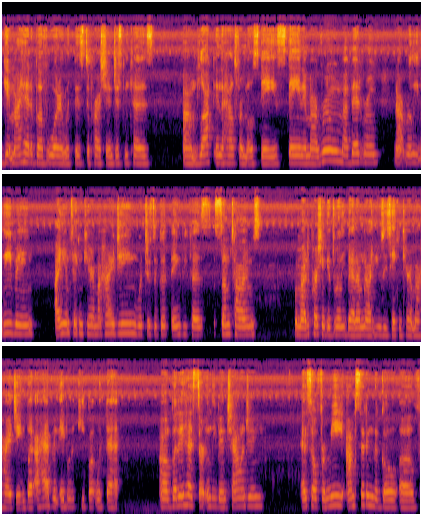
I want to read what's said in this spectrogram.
get my head above water with this depression just because I'm locked in the house for most days, staying in my room, my bedroom, not really leaving. I am taking care of my hygiene, which is a good thing because sometimes when my depression gets really bad, I'm not usually taking care of my hygiene, but I have been able to keep up with that. Um, but it has certainly been challenging. And so for me, I'm setting the goal of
